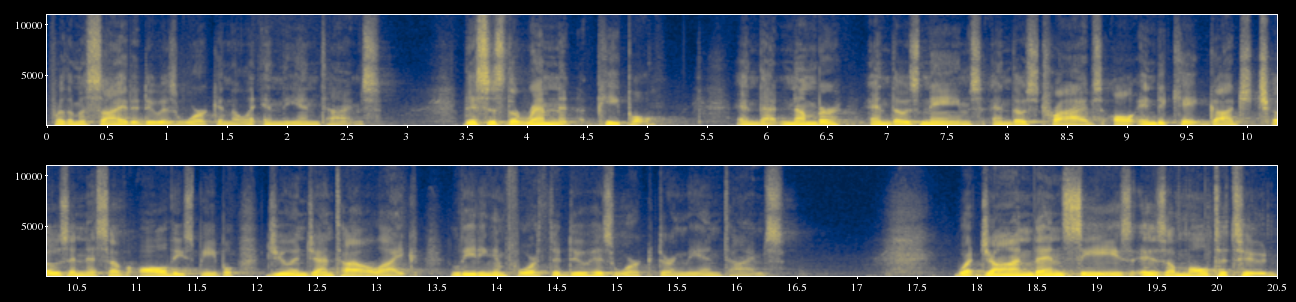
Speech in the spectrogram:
for the Messiah to do his work in the, in the end times. This is the remnant people. And that number and those names and those tribes all indicate God's chosenness of all these people, Jew and Gentile alike, leading him forth to do his work during the end times. What John then sees is a multitude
